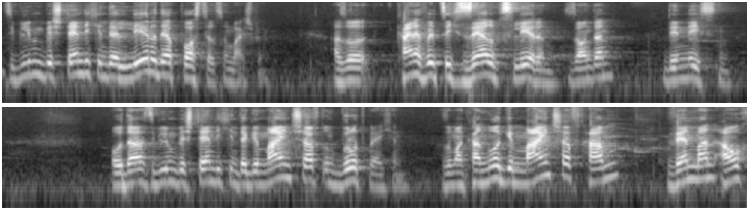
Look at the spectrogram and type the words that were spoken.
sie blieben beständig in der Lehre der Apostel zum Beispiel. Also keiner wird sich selbst lehren, sondern den Nächsten. Oder sie blieben beständig in der Gemeinschaft und Brotbrechen. Also man kann nur Gemeinschaft haben, wenn man auch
